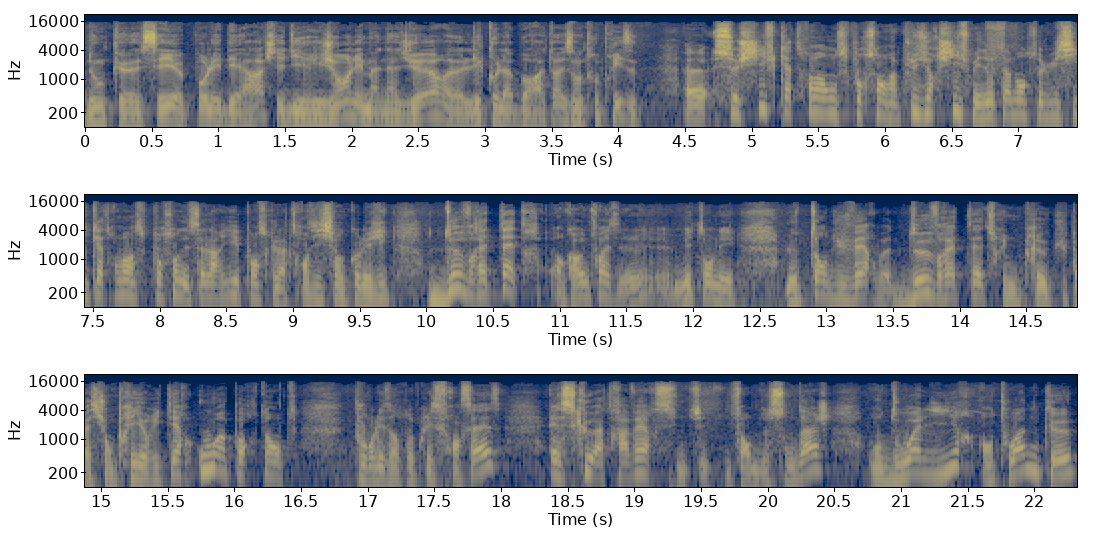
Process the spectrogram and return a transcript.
Donc euh, c'est pour les DRH, les dirigeants, les managers, les collaborateurs, les entreprises. Ce chiffre, 91%, enfin plusieurs chiffres, mais notamment celui-ci, 91% des salariés pensent que la transition écologique devrait être, encore une fois, mettons le temps du verbe, devrait être une préoccupation prioritaire ou importante pour les entreprises françaises. Est-ce que, à travers une forme de sondage, on doit lire, Antoine, que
